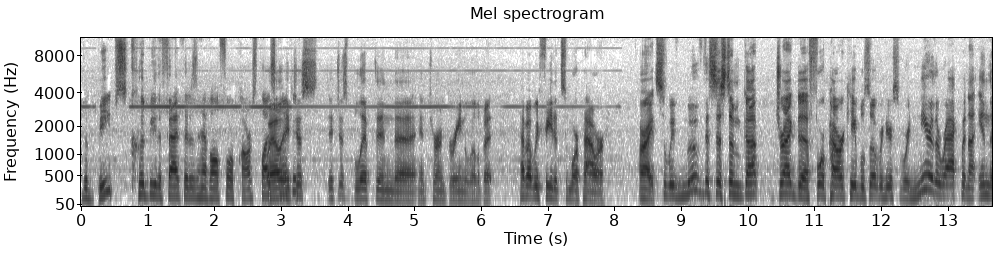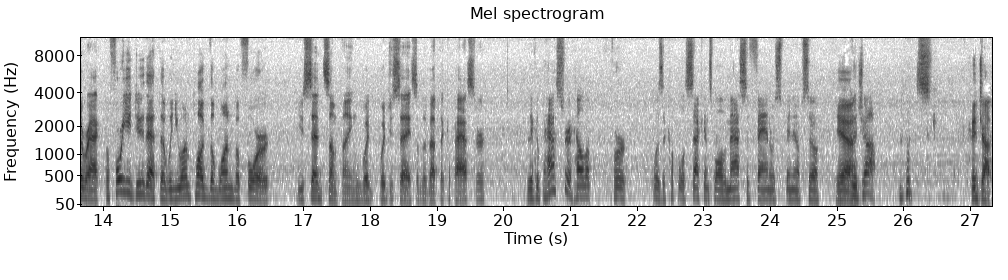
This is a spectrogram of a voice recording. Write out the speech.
The beeps could be the fact that it doesn't have all four power supplies well, it just it just blipped and uh, and turned green a little bit. How about we feed it some more power? All right, so we've moved the system, got dragged uh, four power cables over here, so we're near the rack but not in the rack. Before you do that, though, when you unplugged the one before, you said something. What would you say? Something about the capacitor? The capacitor held up for was a couple of seconds while the massive fan was spinning up. So Yeah. good job. Good job.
